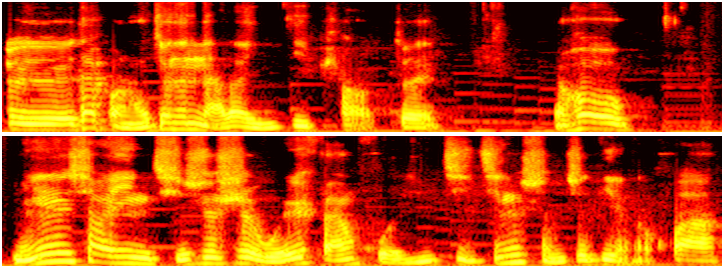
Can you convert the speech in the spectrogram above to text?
对对对，他本来就能拿到营地票，对。然后名人效应其实是违反火人祭精神这点的话，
